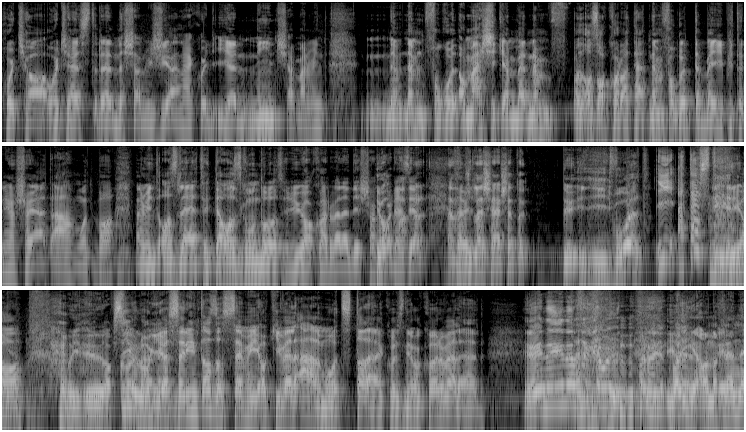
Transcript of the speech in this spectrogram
hogyha, hogyha ezt rendesen vizsgálnák, hogy ilyen nincsen, már mint nem, nem fogod, a másik ember nem, az akaratát nem fogod te beépíteni a saját álmodba, mert mint az lehet, hogy te azt gondolod, hogy ő akar veled, és akkor Jó, ezért. Ez de most hogy- le se esett, így, így volt? I, hát ezt írja. hogy ő akar Pszichológia veled. szerint az a személy, akivel álmodsz, találkozni akar veled. Én, én azt hittem, hogy, hogy Ja, igen, annak lenne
